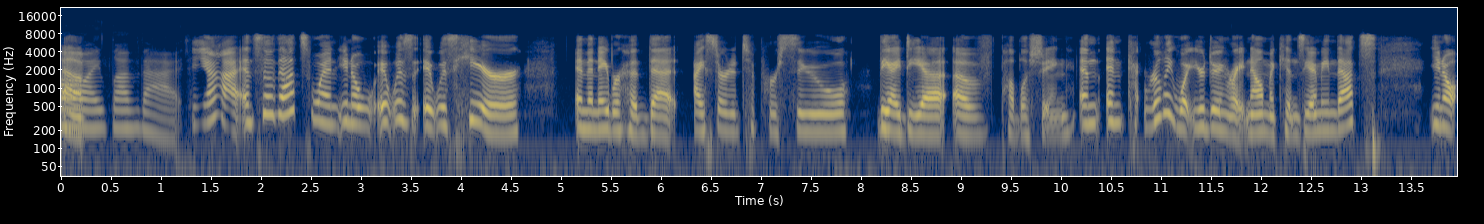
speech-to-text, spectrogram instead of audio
Um, I love that. yeah, and so that's when, you know, it was it was here in the neighborhood that I started to pursue the idea of publishing. And and really what you're doing right now, Mackenzie, I mean, that's you know,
